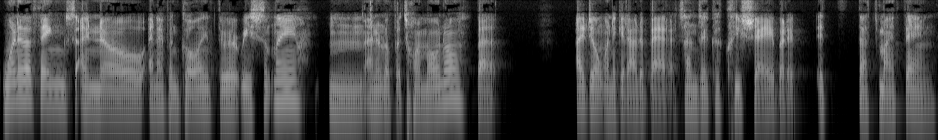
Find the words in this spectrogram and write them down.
One of the things I know, and I've been going through it recently, mm, I don't know if it's hormonal, but I don't want to get out of bed. It sounds like a cliche, but it, it that's my thing,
